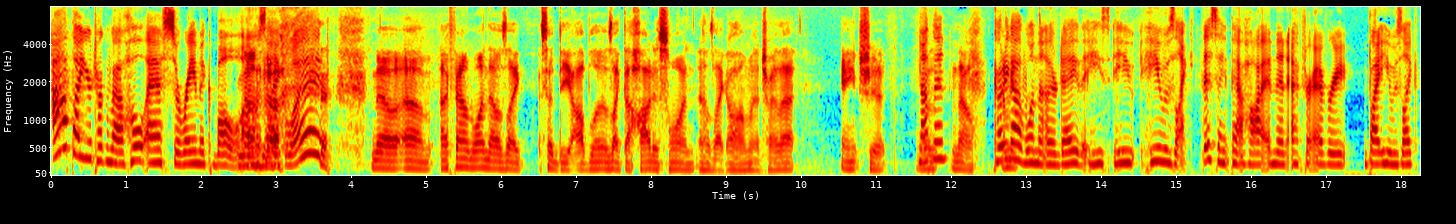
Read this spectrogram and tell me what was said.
I thought you were talking about a whole ass ceramic bowl. I was no. like, what? No, um, I found one that was like said Diablo. It was like the hottest one, and I was like, oh, I'm gonna try that. Ain't shit. Nothing? no. Cody I mean, got one the other day that he's he he was like, this ain't that hot, and then after every bite, he was like.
